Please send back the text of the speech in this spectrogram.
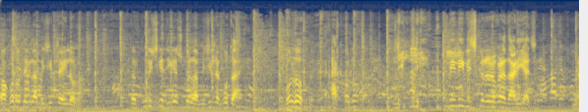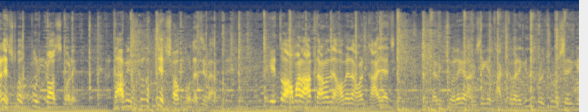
তখনও দেখলাম মিছিলটা এলো না। তার পুলিশকে জিজ্ঞেস করলাম, মিছিলটা কোথায়? বলল, এখনও লিলি- বিস্কুটের ওখানে দাঁড়িয়ে আছে মানে সোদপুর ক্রস করে। তা আমি বললাম যে সব আছে ম্যাম এ তো আমার আর দাঁড়াতে হবে না, আমার কাজ আছে। আমি চলে গেলাম, আমি সেখানে থাকতে পারি কিন্তু প্রচুর সেদিকে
